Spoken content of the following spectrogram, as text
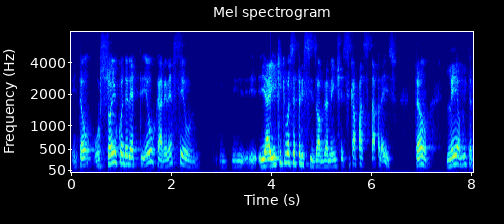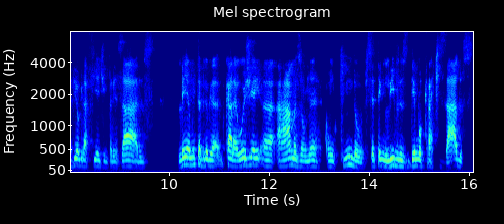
Então, o sonho, quando ele é teu, cara, ele é seu. E, e aí, o que, que você precisa? Obviamente, se capacitar para isso. Então, leia muita biografia de empresários, leia muita biografia. Cara, hoje a, a Amazon, né, com o Kindle, você tem livros democratizados.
